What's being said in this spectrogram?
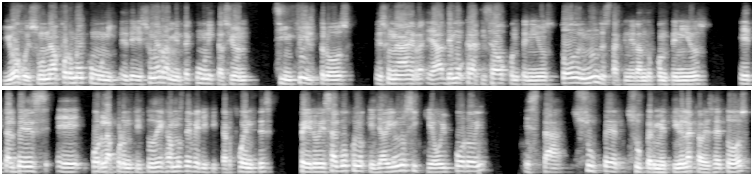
Y ojo, es una forma de es una herramienta de comunicación sin filtros, es una ha democratizado contenidos, todo el mundo está generando contenidos. Eh, tal vez eh, por la prontitud dejamos de verificar fuentes, pero es algo con lo que ya vimos y que hoy por hoy está súper, súper metido en la cabeza de todos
